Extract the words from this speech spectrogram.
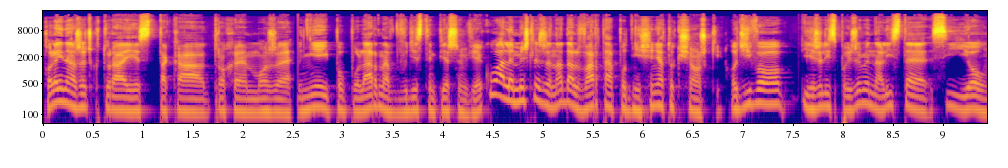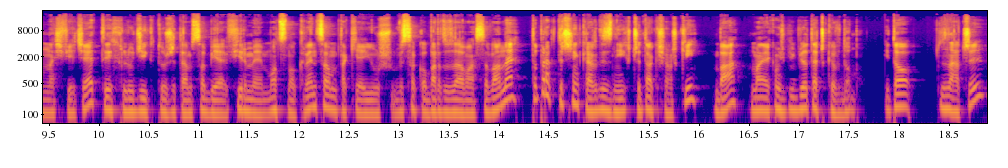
Kolejna rzecz, która jest taka trochę może mniej popularna w XXI wieku, ale myślę, że nadal warta podniesienia to książki. O dziwo, jeżeli spojrzymy na listę CEO na świecie, tych ludzi, którzy tam sobie firmy mocno kręcą, takie już wysoko bardzo zaawansowane, to praktycznie każdy z nich czyta książki, ba, ma jakąś biblioteczkę w domu. I to znaczy,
